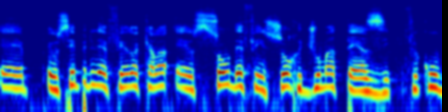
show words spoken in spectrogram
é, eu sempre defendo aquela. Eu sou defensor de uma tese. Fico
